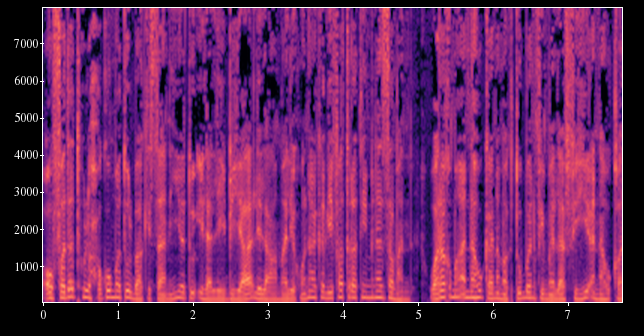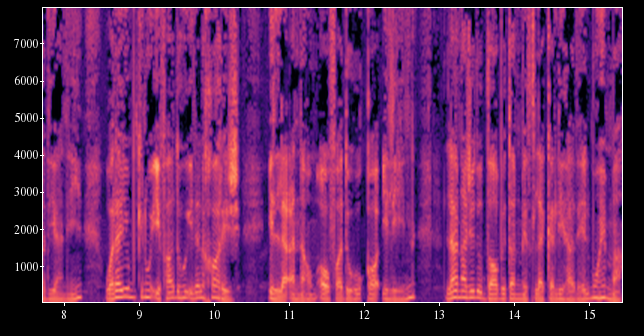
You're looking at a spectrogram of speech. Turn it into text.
أوفدته الحكومة الباكستانية إلى ليبيا للعمل هناك لفترة من الزمن ورغم أنه كان مكتوبا في ملفه أنه قادياني ولا يمكن إفاده إلى الخارج إلا أنهم أوفدوه قائلين لا نجد ضابطا مثلك لهذه المهمة.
